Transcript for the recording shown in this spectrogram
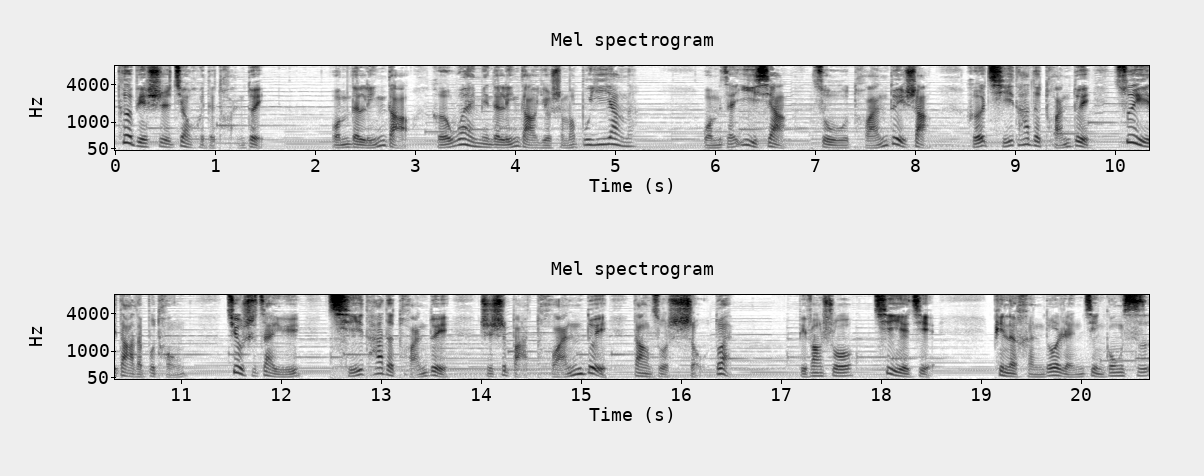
特别是教会的团队，我们的领导和外面的领导有什么不一样呢？我们在意向组团队上和其他的团队最大的不同。就是在于其他的团队只是把团队当作手段，比方说企业界聘了很多人进公司，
